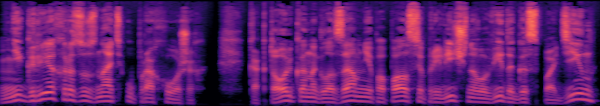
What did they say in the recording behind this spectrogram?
не грех разузнать у прохожих. Как только на глаза мне попался приличного вида господин,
